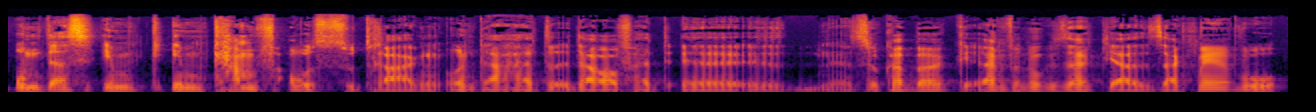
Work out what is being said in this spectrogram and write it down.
Um das im, im Kampf auszutragen. Und da hat, darauf hat äh, Zuckerberg einfach nur gesagt, ja, sag mir wo.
